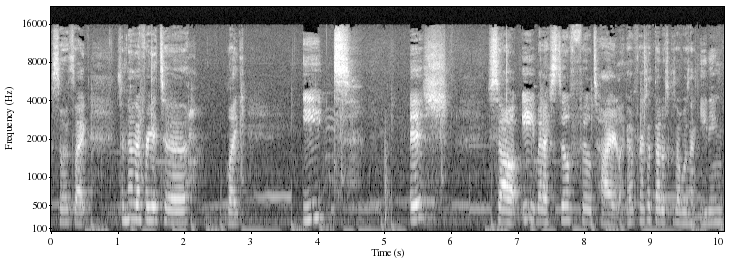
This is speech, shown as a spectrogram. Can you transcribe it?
So it's like sometimes I forget to like eat ish. So I'll eat, but I still feel tired. Like at first I thought it was because I wasn't eating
